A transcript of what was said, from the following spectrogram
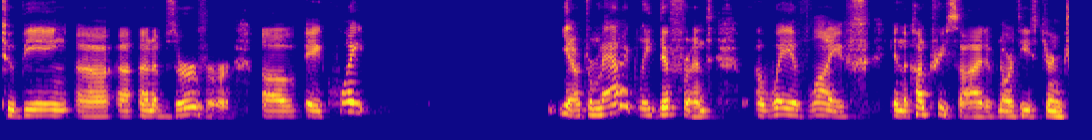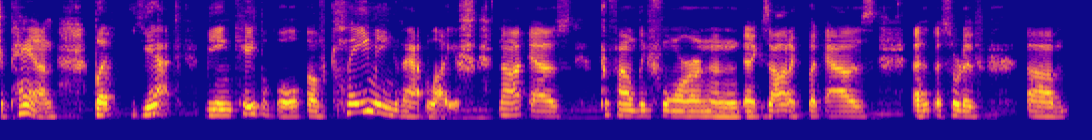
to being uh, a, an observer of a quite you know, dramatically different a way of life in the countryside of northeastern Japan, but yet being capable of claiming that life, not as profoundly foreign and exotic, but as a, a sort of um,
